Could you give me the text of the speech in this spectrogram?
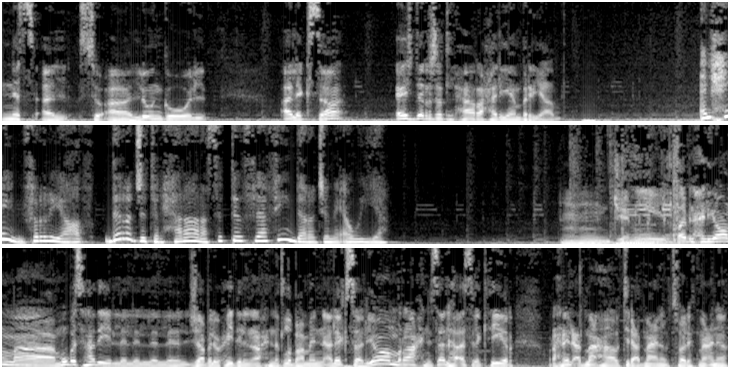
نسأل سؤال ونقول أليكسا إيش درجة الحرارة حاليا بالرياض؟ الحين في الرياض درجة الحرارة 36 درجة مئوية. جميل. طيب نحن اليوم آه، مو بس هذه ال- ال- ال- الإجابة الوحيدة اللي راح نطلبها من أليكسا اليوم راح نسألها أسئلة كثير وراح نلعب معها وتلعب معنا وتسولف معنا.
